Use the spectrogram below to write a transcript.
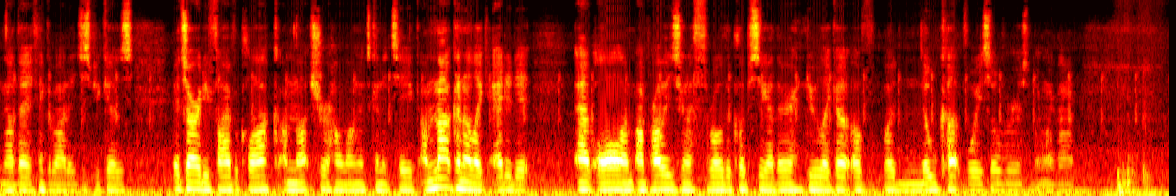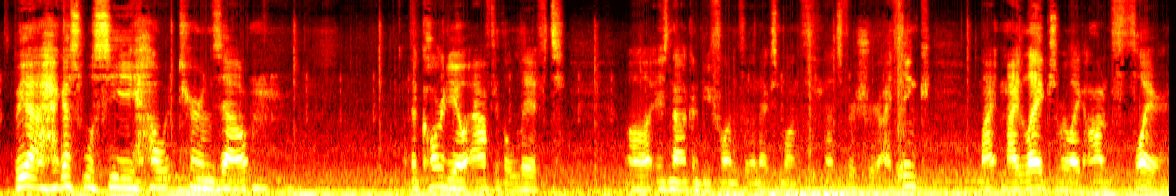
Now that I think about it, just because it's already five o'clock. I'm not sure how long it's gonna take. I'm not gonna like edit it at all. I'm, I'm probably just gonna throw the clips together, and do like a, a, a no cut voiceover or something like that. But yeah, I guess we'll see how it turns out. The cardio after the lift uh, is not gonna be fun for the next month. That's for sure. I think my, my legs were like on fire.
